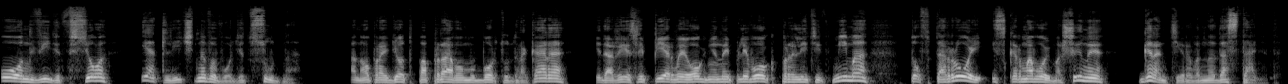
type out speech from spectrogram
он видит все и отлично выводит судно. Оно пройдет по правому борту дракара, и даже если первый огненный плевок пролетит мимо, то второй из кормовой машины гарантированно достанет.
